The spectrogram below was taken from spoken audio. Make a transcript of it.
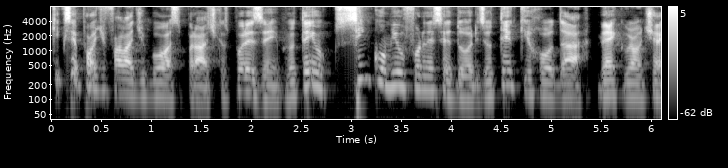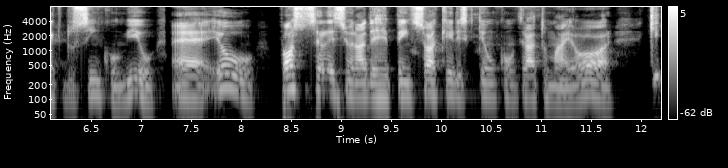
que, que, você pode falar de boas práticas? Por exemplo, eu tenho 5 mil fornecedores, eu tenho que rodar background check dos 5 mil, é, eu posso selecionar de repente só aqueles que têm um contrato maior? Que,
